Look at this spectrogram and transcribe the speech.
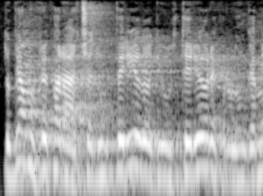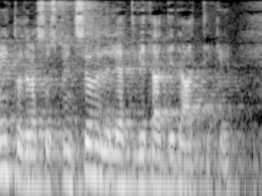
Dobbiamo prepararci ad un periodo di ulteriore prolungamento della sospensione delle attività didattiche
